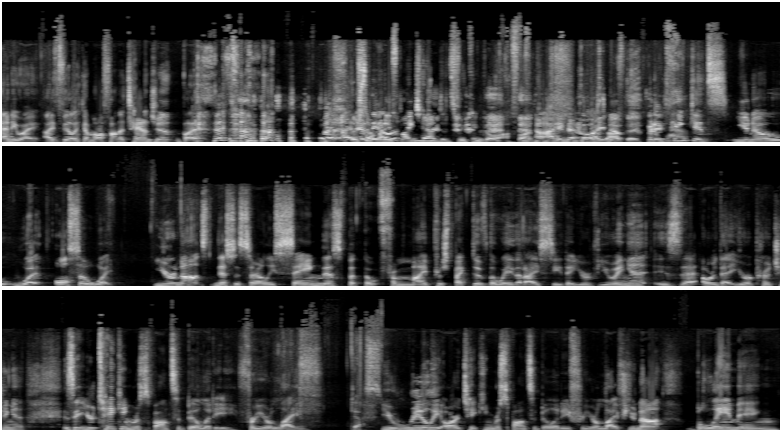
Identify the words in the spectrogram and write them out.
anyway, I feel like I'm off on a tangent, but, but there's so the many fun tangents we can go off on. I know, I know. But I yeah. think it's, you know, what also what you're not necessarily saying this, but the, from my perspective, the way that I see that you're viewing it is that, or that you're approaching it, is that you're taking responsibility for your mm-hmm. life. Yes. You really are taking responsibility for your life. You're not blaming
